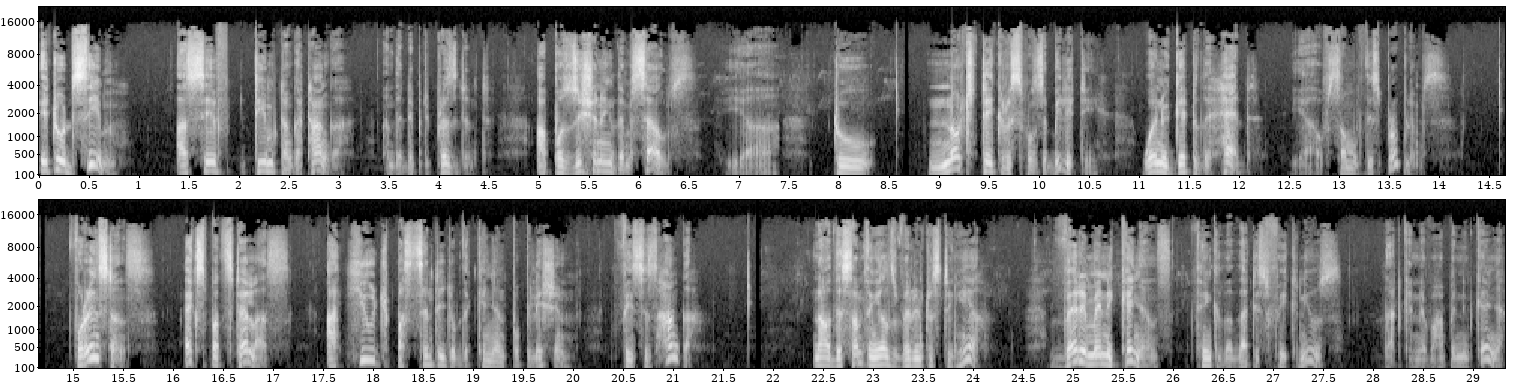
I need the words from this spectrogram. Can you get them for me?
It would seem as if Team Tangatanga and the Deputy President are positioning themselves yeah, to not take responsibility when we get to the head of some of these problems. For instance, experts tell us a huge percentage of the Kenyan population faces hunger. Now, there's something else very interesting here. Very many Kenyans think that that is fake news. That can never happen in Kenya.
